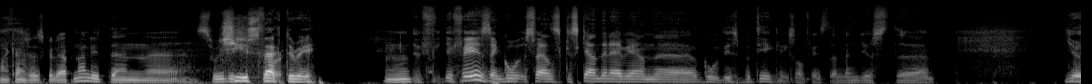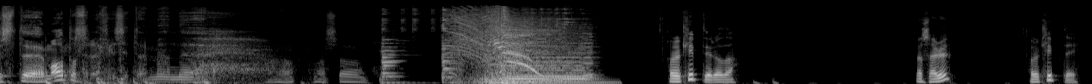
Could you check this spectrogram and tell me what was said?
Man kanske skulle öppna en liten uh, Swedish Cheese store. Factory. Mm. Det, det finns en god, svensk Scandinavian uh, godisbutik liksom finns det, men just, eh, just eh, mat och sådär finns inte. Men uh, ja, alltså, Har du klippt dig Rodda? Vad sa du? Har du klippt dig?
